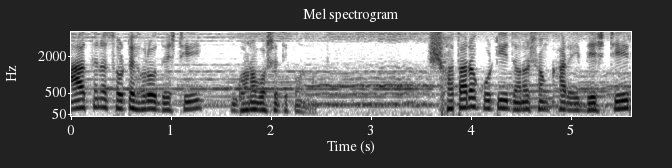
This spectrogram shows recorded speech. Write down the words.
আয়তনে ছোটে হলেও দেশটি ঘনবসতিপূর্ণ। সতেরো কোটি জনসংখ্যার এই দেশটির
